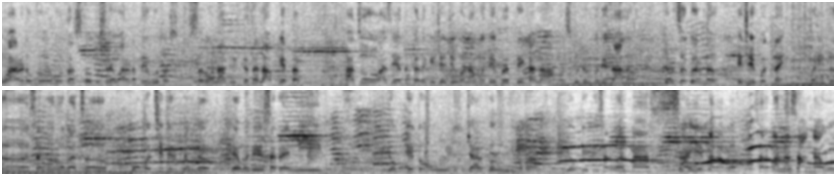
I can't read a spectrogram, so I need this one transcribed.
वार्डभर होत असतो दुसऱ्या वार्डातही होत असतो. सर्व नागरिक त्याचा लाभ घेतात. हा जो आज या धकाधकीच्या जीवनामध्ये प्रत्येकाला हॉस्पिटलमध्ये जाणं खर्च करणं हे झेपत नाही. पण इथं सर्व रोगाचं मोफत शिबिर ठेवलं त्यामध्ये सगळ्यांनी योग्य तो उपचार करून घ्यावा. योग्य ते सर्वांना सहाय्य करावं सर्वांना सांगावं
